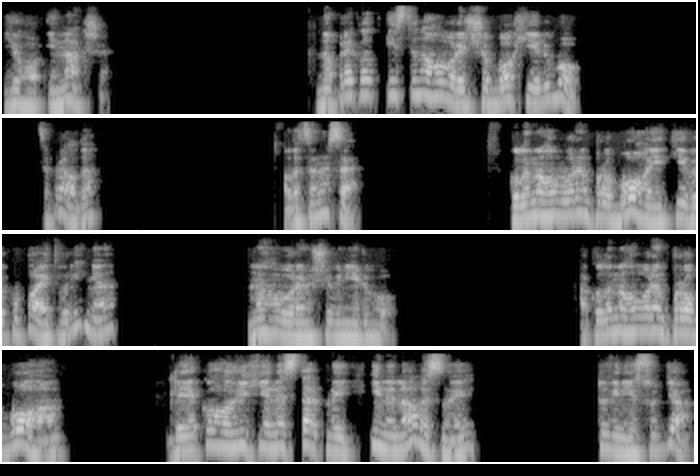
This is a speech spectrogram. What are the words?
його інакше. Наприклад, істина говорить, що Бог є любов. Це правда. Але це не все. Коли ми говоримо про Бога, який викупає творіння, ми говоримо, що Він є любов. А коли ми говоримо про Бога, для якого гріх є нестерпний і ненависний, то він є суддя.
